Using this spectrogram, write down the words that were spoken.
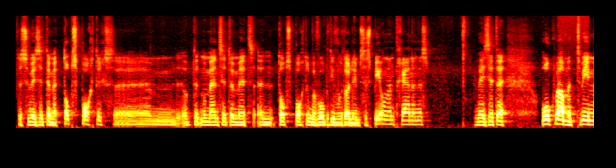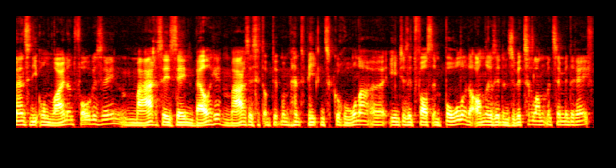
Dus we zitten met topsporters. Ehm, op dit moment zitten we met een topsporter bijvoorbeeld die voor de Olympische Spelen aan het trainen is. Wij zitten ook wel met twee mensen die online aan het volgen zijn, maar zij zijn Belgen, maar zij zitten op dit moment wegens corona. Uh, eentje zit vast in Polen, de andere zit in Zwitserland met zijn bedrijf.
